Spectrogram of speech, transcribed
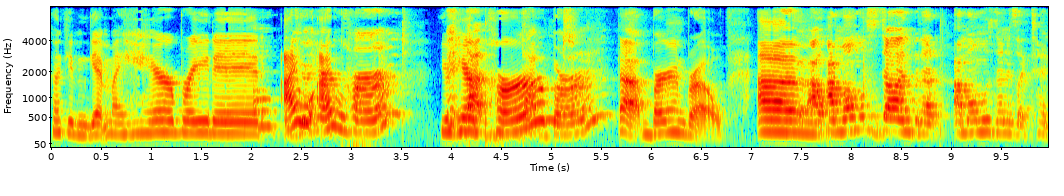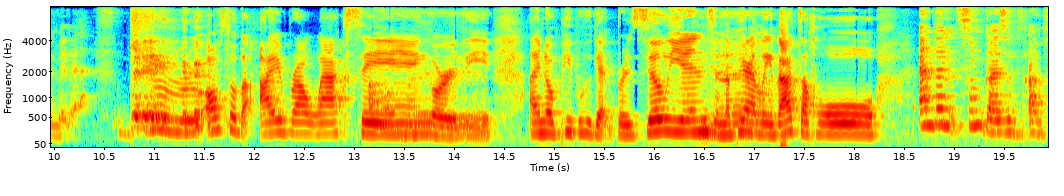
fucking get my hair braided, Oh, I. I hair permed. Your hair that- permed? That burn. That burn, bro. Um, I, I'm almost done, but that I'm almost done is like ten minutes. True. also the eyebrow waxing Oh, or the I know people who get Brazilians and apparently that's a whole And then some guys have, have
